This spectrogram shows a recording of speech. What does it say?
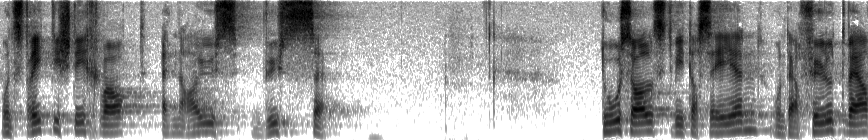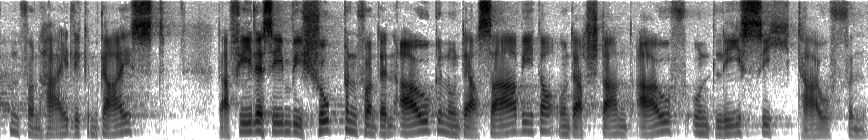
Und das dritte Stichwort, ein neues Wissen. Du sollst wieder sehen und erfüllt werden von Heiligem Geist, da fiel es ihm wie Schuppen von den Augen und er sah wieder und er stand auf und ließ sich taufen.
